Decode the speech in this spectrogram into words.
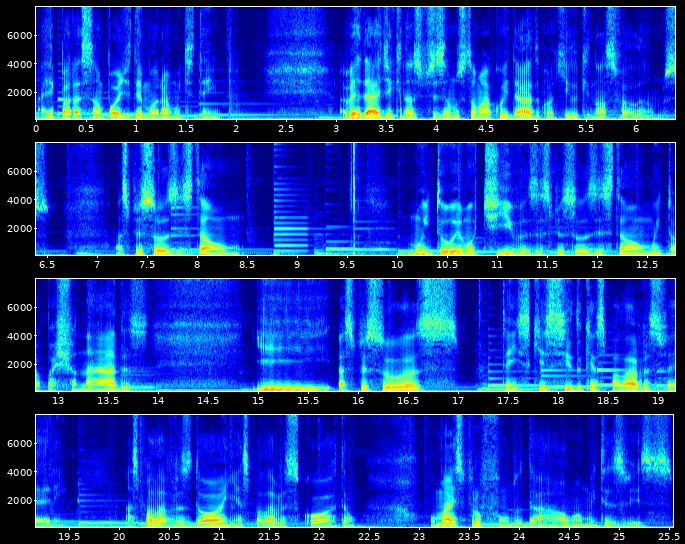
a reparação pode demorar muito tempo. A verdade é que nós precisamos tomar cuidado com aquilo que nós falamos. As pessoas estão muito emotivas, as pessoas estão muito apaixonadas e as pessoas têm esquecido que as palavras ferem, as palavras doem, as palavras cortam o mais profundo da alma muitas vezes.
